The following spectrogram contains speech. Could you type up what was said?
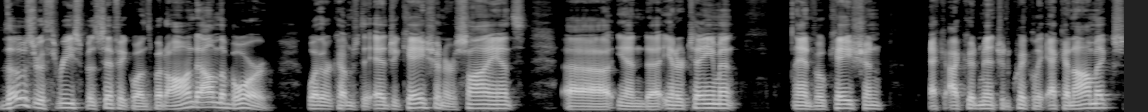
those are three specific ones, but on down the board, whether it comes to education or science uh, and uh, entertainment and vocation. I could mention quickly economics.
